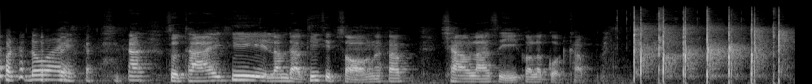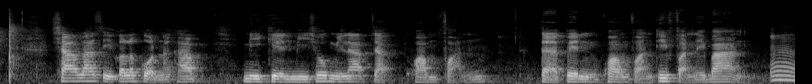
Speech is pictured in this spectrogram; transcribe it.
รถด้วยอะสุดท้ายที่ลำดับที่ 12 นะครับ ชาวราศีกรกฎครับ ชาวราศีกรกฎนะครับ มีเกณฑ์มีโชคมีลาบจากความฝัน แต่เป็นความฝันที่ฝันในบ้านอืม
